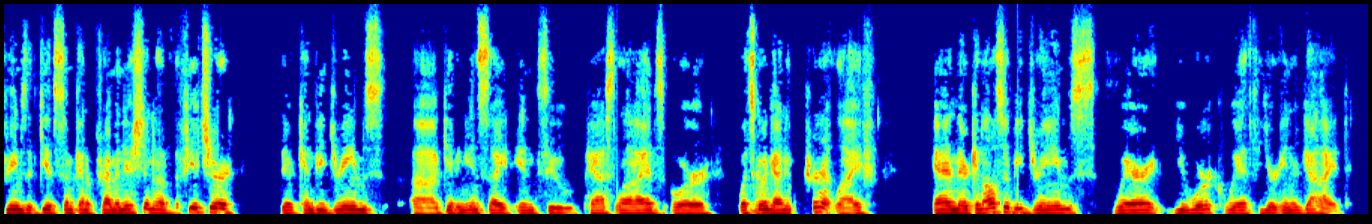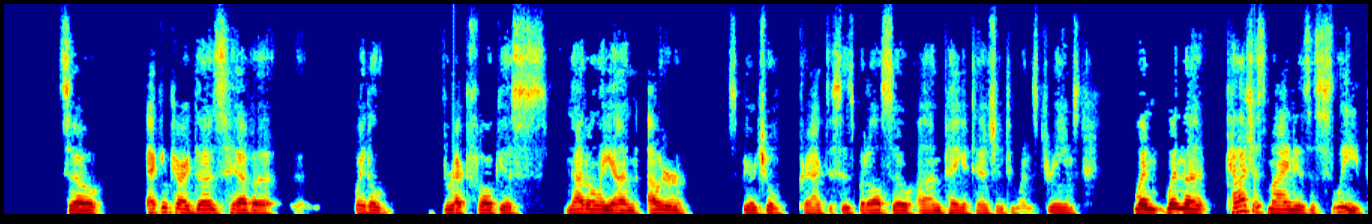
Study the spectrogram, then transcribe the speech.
dreams that give some kind of premonition of the future. There can be dreams uh, giving insight into past lives or what's going on in current life. And there can also be dreams where you work with your inner guide. So Eckankar does have a quite a direct focus not only on outer spiritual practices, but also on paying attention to one's dreams. When when the conscious mind is asleep,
